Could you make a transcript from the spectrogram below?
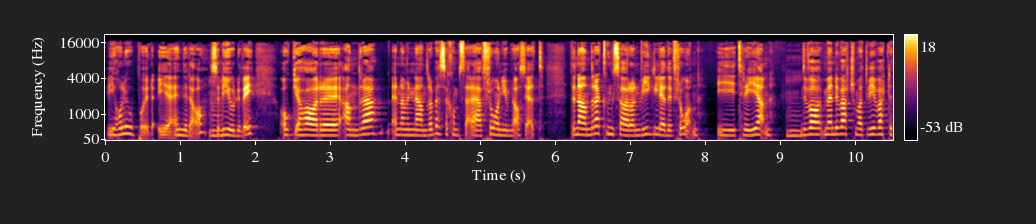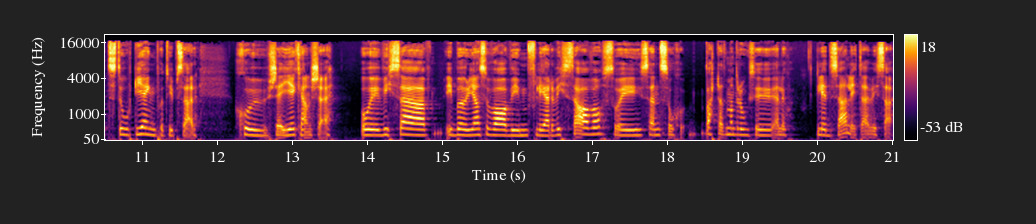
Vi håller ihop än idag, så Mm. det gjorde vi. Och jag har eh, andra, en av mina andra bästa kompisar är från gymnasiet. Den andra Kungsören, vi gled ifrån i trean. Mm. Det var, men det var som att vi vart ett stort gäng på typ så här sju tjejer kanske. Och i vissa, i början så var vi fler vissa av oss och i, sen så vart det att man drog sig, eller gled isär lite vissa.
